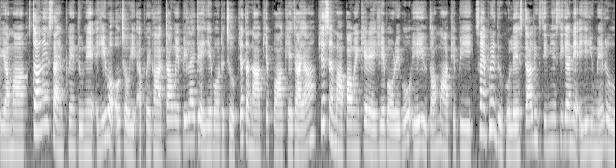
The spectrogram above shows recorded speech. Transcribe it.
တရားမှာ Starlink ဆိုင်ဖွင့်သူနဲ့အရေးပေါ်အုပ်ချုပ်ရေးအဖွဲ့ကတာဝန်ပေးလိုက်တဲ့ရဲဘော်တချို့ပြဿနာဖြစ်ပွားခဲ့ကြရာဖြစ်စဉ်မှာပါဝင်ခဲ့တဲ့ရဲဘော်တွေကိုအေးအေးယူသွားမှာဖြစ်ပြီးဆိုင်ဖွင့်သူကိုလည်း Starlink စီမင်းစည်းကမ်းနဲ့အေးအေးယူမယ်လို့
